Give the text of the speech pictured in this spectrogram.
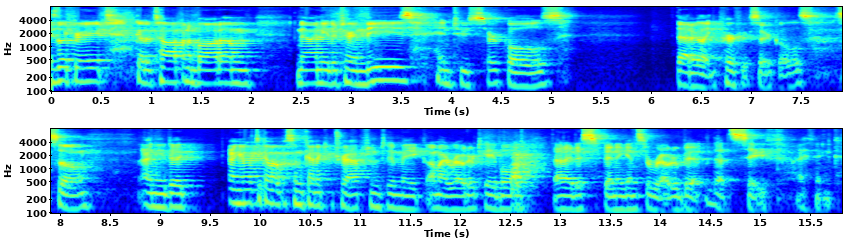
These look great. Got a top and a bottom. Now I need to turn these into circles that are like perfect circles. So I need to, I'm gonna have to come up with some kind of contraption to make on my router table that I just spin against a router bit that's safe, I think.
